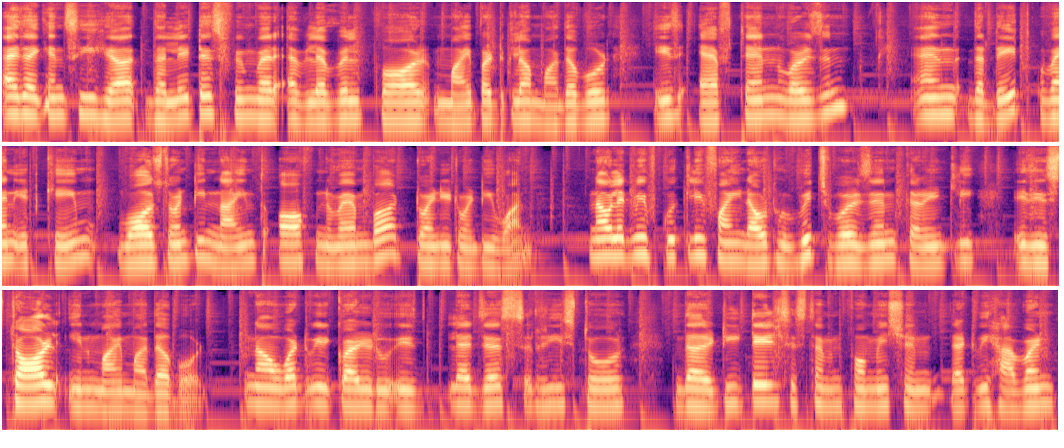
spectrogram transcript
As I can see here the latest firmware available for my particular motherboard is F10 version. And the date when it came was 29th of November 2021 now let me quickly find out which version currently is installed in my motherboard. Now what we require to do is let's just restore the detailed system information that we haven't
